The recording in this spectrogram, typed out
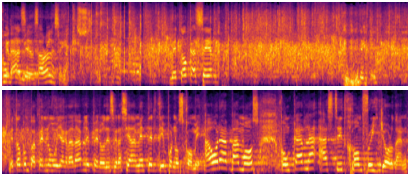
Gracias, ahora les seguimos. Me toca hacer Dziękuję. Me toca un papel no muy agradable, pero desgraciadamente el tiempo nos come. Ahora vamos con Carla Astrid Humphrey Jordan.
